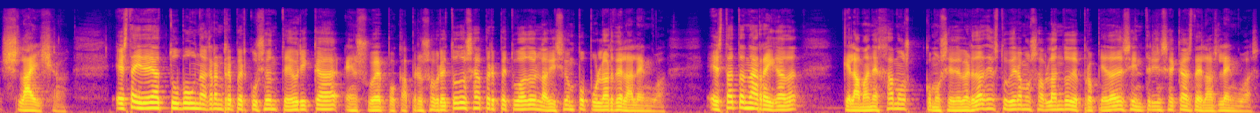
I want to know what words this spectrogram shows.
Schleicher. Esta idea tuvo una gran repercusión teórica en su época, pero sobre todo se ha perpetuado en la visión popular de la lengua. Está tan arraigada que la manejamos como si de verdad estuviéramos hablando de propiedades intrínsecas de las lenguas.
